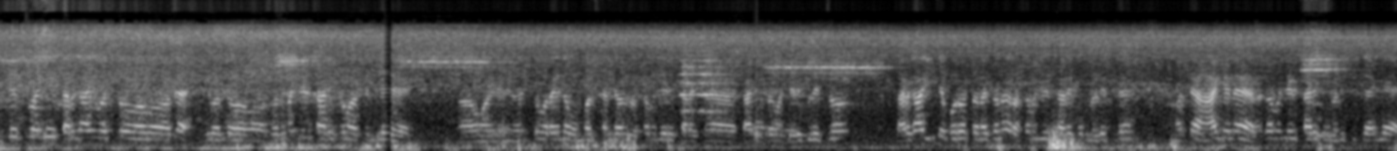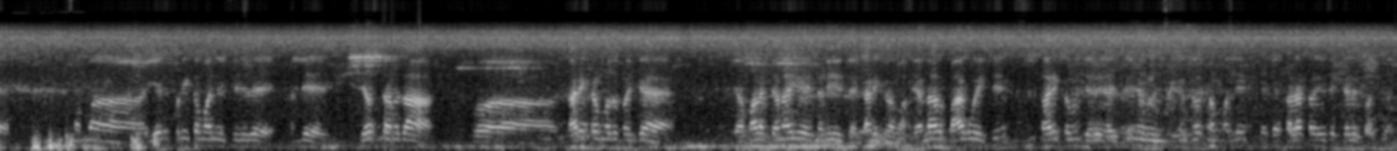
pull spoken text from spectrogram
ವಿಶೇಷವಾಗಿ ತರಗ ಇವತ್ತು ಅದೇ ಇವತ್ತು ರಸಮಂಜರಿ ಕಾರ್ಯಕ್ರಮ ಸಂಜೆ ಆ, ಎಂಟೂವರೆಯಿಂದ ಒಂಬತ್ತು ಗಂಟೆ ರಸಮಂಜರಿ ಕಾರ್ಯಕ್ರಮ ಕಾರ್ಯಕ್ರಮ ಜರುಗಲಿದ್ದು ಕರ್ಗ ಈಚೆ ಬರೋ ತನಕ ರಸಮಂಜರಿ ಕಾರ್ಯಕ್ರಮ ನಡೀತಿದೆ ಮತ್ತೆ ಹಾಗೇನೇ ರಸಮಂಜರಿ ಕಾರ್ಯಕ್ರಮ ನಡೆಸಿದ್ದಾಗೆ ನಮ್ಮ ಏನು ಕುರಿ ಕಮಾನ್ ಇಟ್ಟಿದ್ದೀವಿ ಅಲ್ಲಿ ದೇವಸ್ಥಾನದ ಕಾರ್ಯಕ್ರಮದ ಬಗ್ಗೆ ಭಾಳ ಚೆನ್ನಾಗಿ ನಡೆಯುತ್ತೆ ಕಾರ್ಯಕ್ರಮ ಎಲ್ಲರೂ ಭಾಗವಹಿಸಿ ಕಾರ್ಯಕ್ರಮ ಜರಿ ನಮ್ಮಲ್ಲಿ ಕಳಕಳಿಯಿಂದ ಕೇಳಿಕೊಳ್ತೇವೆ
